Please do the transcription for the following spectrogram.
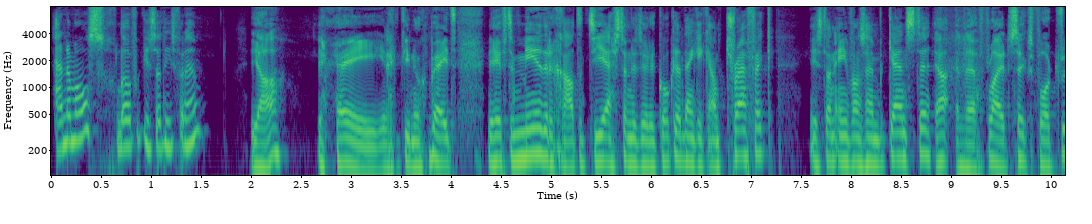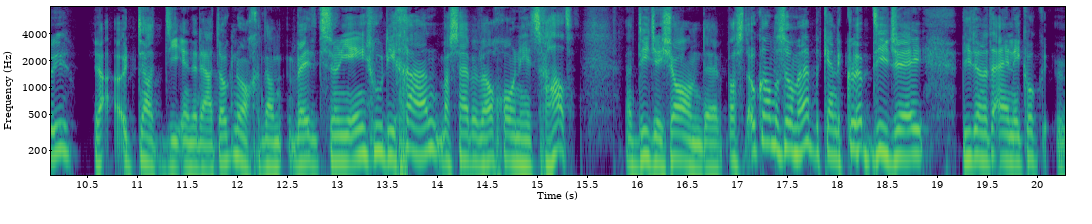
Animals, geloof ik, is dat niet van hem? Ja, Hey, dat ik die nog weet. Die heeft er meerdere gehad. De Tiesto natuurlijk ook. Dan denk ik aan Traffic. Is dan een van zijn bekendste. ja en eh, Flight 643. Ja, dat, die inderdaad ook nog. Dan weet ik ze nog niet eens hoe die gaan, maar ze hebben wel gewoon hits gehad. En DJ Jean, de, was het ook andersom, hè? Bekende club-DJ, die dan uiteindelijk ook eh,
